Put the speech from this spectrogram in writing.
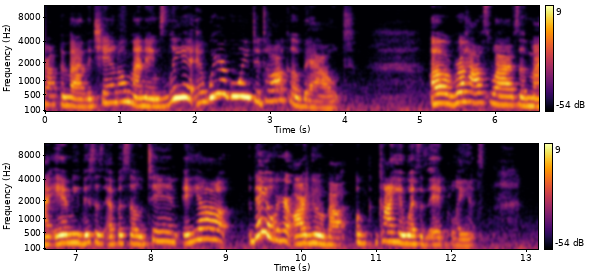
dropping by the channel. My name's Leah, and we're going to talk about uh, Real Housewives of Miami. This is episode 10. And y'all, they over here arguing about uh, Kanye West's eggplants.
